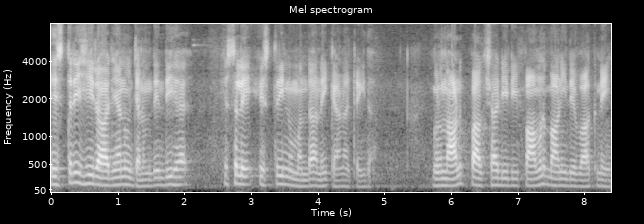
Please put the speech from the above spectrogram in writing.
ਇਸਤਰੀ ਹੀ ਰਾਜਿਆਂ ਨੂੰ ਜਨਮ ਦਿੰਦੀ ਹੈ, ਇਸ ਲਈ ਇਸਤਰੀ ਨੂੰ ਮੰਦਾ ਨਹੀਂ ਕਹਿਣਾ ਚਾਹੀਦਾ। ਗੁਰੂ ਨਾਨਕ ਪਾਤਸ਼ਾਹ ਜੀ ਦੀ ਪਾਵਨ ਬਾਣੀ ਦੇ ਵਾਕ ਨੇ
